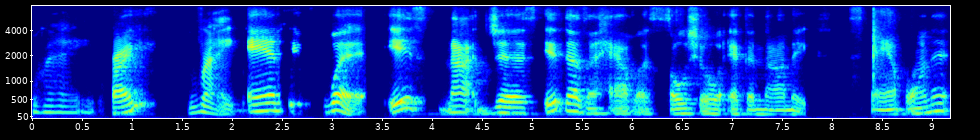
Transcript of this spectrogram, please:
Right. Right? Right. And it's what? it's not just, it doesn't have a social economic stamp on it.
